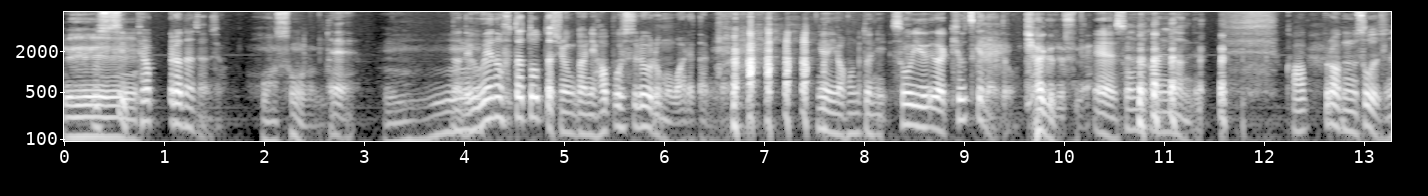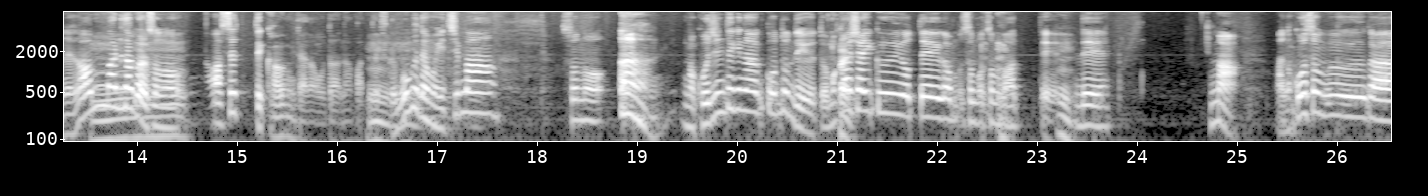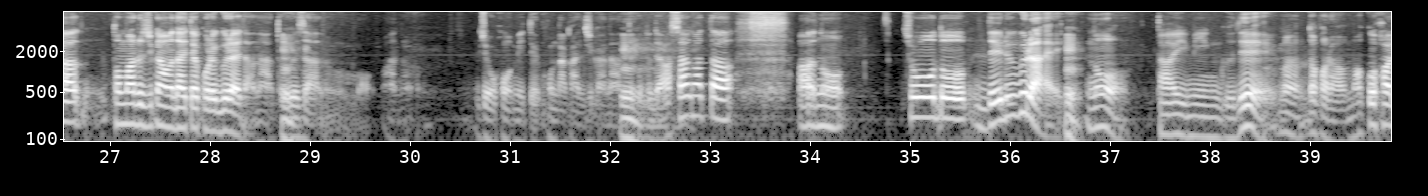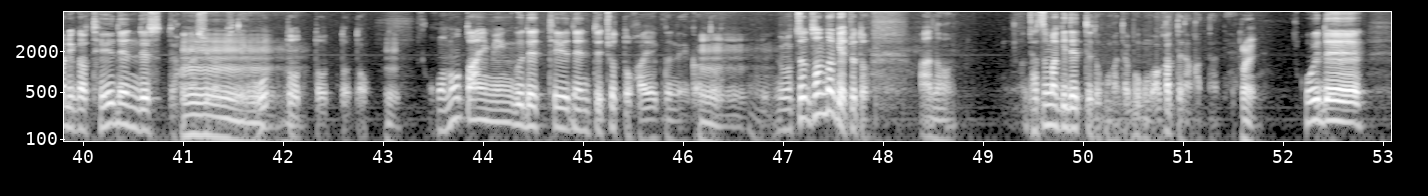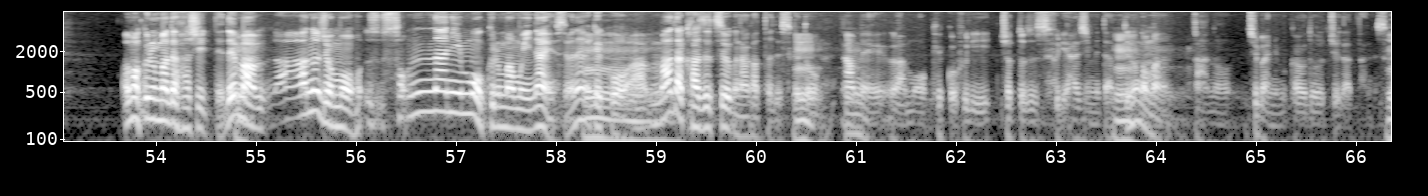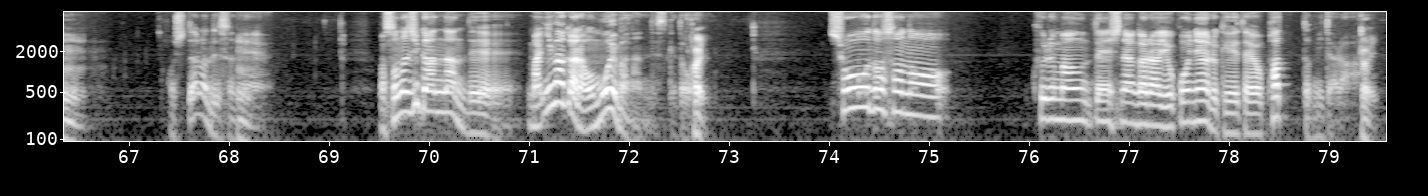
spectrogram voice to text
えー、薄いペラペラなやつなんですよ。あそうなんだ、ええ。なんで上の蓋取った瞬間に発泡スチロールも割れたみたいな。いやいや本当に。そういう気をつけないと。ギャグですね。ええそんな感じなんで。カップラーメンそうですね。あんまりだからその焦って買うみたいなことはなかったですけど僕でも一番その まあ個人的なことで言うと、まあ、会社行く予定がそもそもあって、はい、でまああの高速が止まる時間は大体これぐらいだなと、ウェザーの情報を見てこんな感じかなってことで、うん、朝方あのちょうど出るぐらいのタイミングで、うん、まあ、だから幕張が停電ですって話が来て、うん、おっとっとっとと、このタイミングで停電ってちょっと早くねえかと、うん、その時はちょっとあの竜巻でってとこまでは僕も分かってなかったんで、はい、これであまあ、車で走って。で、まあ案の定もうそんなにもう車もいないですよね。結構あまだ風強くなかったですけど、雨がもう結構降りちょっとずつ降り始めたっていうのが、まあ、あの千葉に向かう道中だったんですけど、そしたらですね、まあ、その時間なんで、まあ、今から思えばなんですけど、はい、ちょうどその車運転しながら横にある携帯をパッと見たら、はい、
